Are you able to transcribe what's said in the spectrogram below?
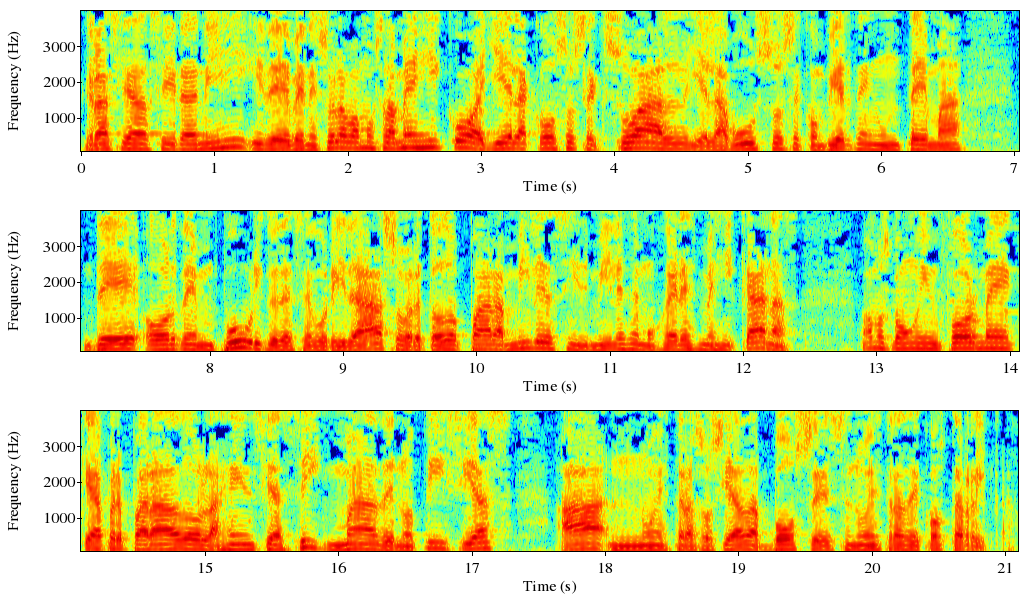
Gracias, Iraní. Y de Venezuela vamos a México. Allí el acoso sexual y el abuso se convierten en un tema de orden público y de seguridad, sobre todo para miles y miles de mujeres mexicanas. Vamos con un informe que ha preparado la agencia Sigma de Noticias a nuestra asociada Voces Nuestras de Costa Rica.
